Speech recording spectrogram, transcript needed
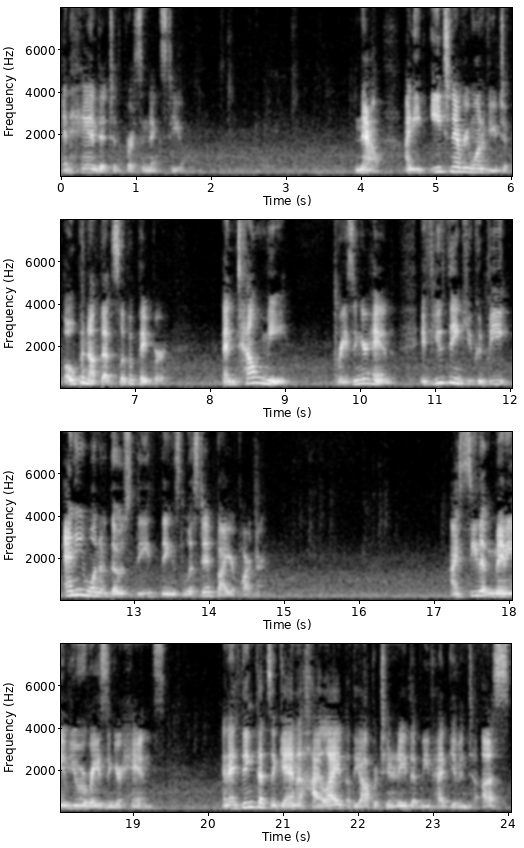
and hand it to the person next to you. Now, I need each and every one of you to open up that slip of paper and tell me, raising your hand, if you think you could be any one of those three things listed by your partner. I see that many of you are raising your hands. And I think that's again a highlight of the opportunity that we've had given to us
